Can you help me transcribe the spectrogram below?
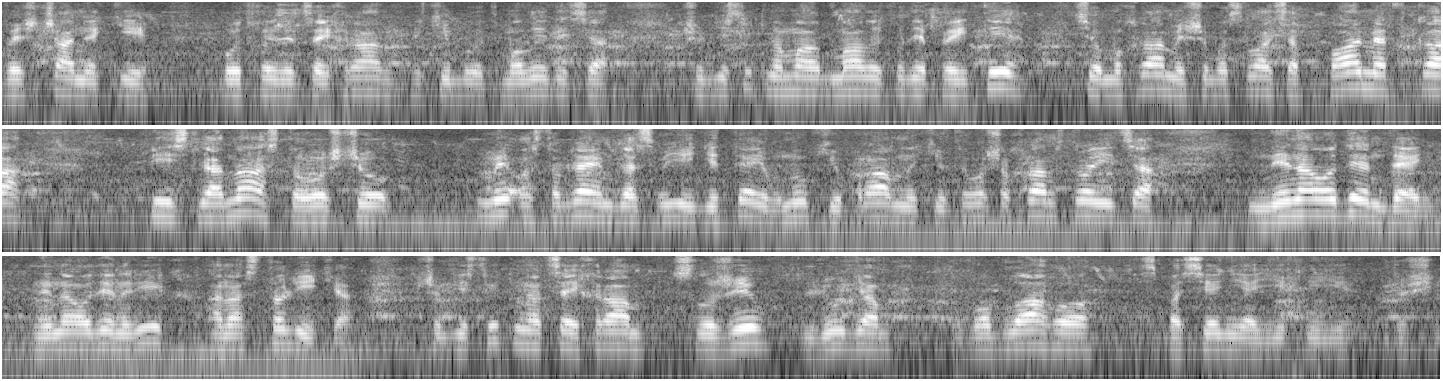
вещан, які будуть ходити в цей храм, які будуть молитися, щоб дійсно мали куди прийти в цьому храмі, щоб осталася пам'ятка після нас, того, що ми оставляємо для своїх дітей, внуків, правнуків, тому що храм строїться не на один день, не на один рік, а на століття, щоб дійсно цей храм служив людям во благо спасіння їхньої душі.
